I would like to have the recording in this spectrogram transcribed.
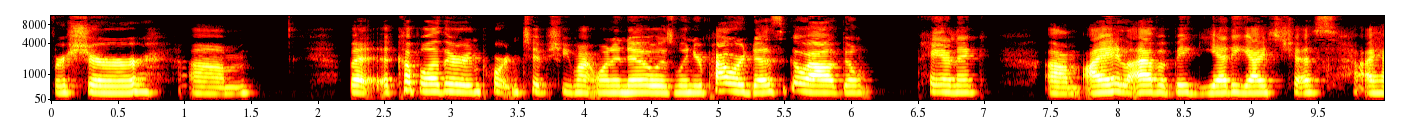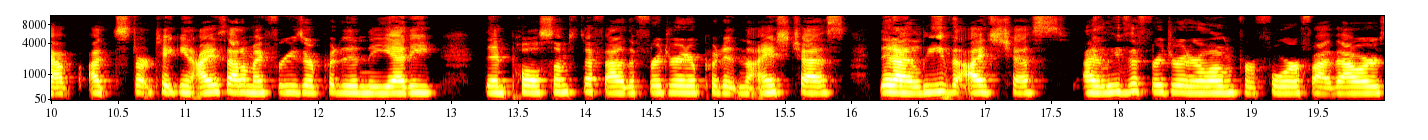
for sure. Um, but a couple other important tips you might want to know is when your power does go out, don't panic. Um, I have a big Yeti ice chest. I have I start taking ice out of my freezer, put it in the Yeti, then pull some stuff out of the refrigerator, put it in the ice chest. Then I leave the ice chest. I leave the refrigerator alone for four or five hours.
